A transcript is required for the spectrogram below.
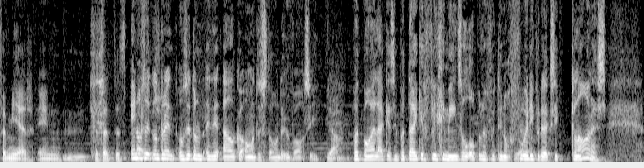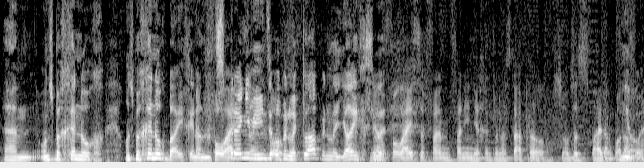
vir meer en dit dit is Mm. En ons het omtrent ons het omtrent elke aand 'n staande ovasie. Ja. Wat baie lekker is en partykeer vlieg die mense al op hulle voete nog Ja. voor die produksie klaar is. Ehm um, ons begin nog ons begin nog buig en dan spring die mense vol- op en hulle klap en hulle juig so. ja, vol huise van van die 29ste April. So ons is baie dankbaar Ja. daarvoor.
